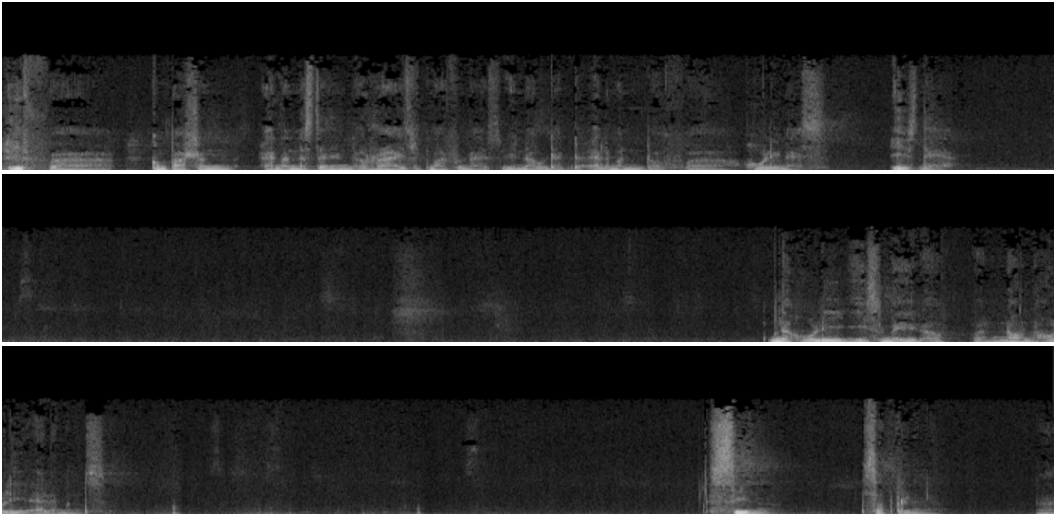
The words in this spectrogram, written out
if uh, compassion and understanding arise with mindfulness we know that the element of uh, holiness is there the holy is made of uh, non-holy elements. Sin, suffering, uh,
